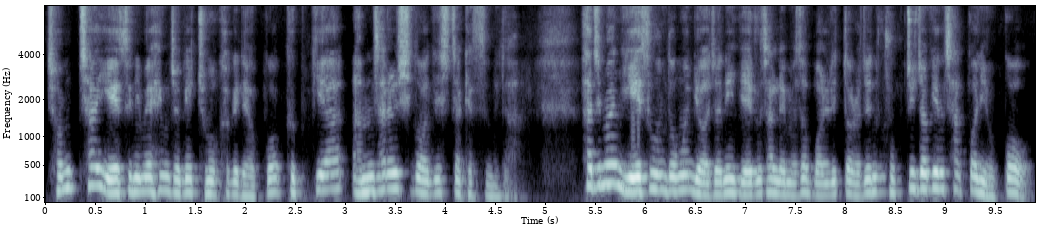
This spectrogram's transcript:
점차 예수님의 행적에 주목하게 되었고 급기야 암살을 시도하기 시작했습니다. 하지만 예수 운동은 여전히 예루살렘에서 멀리 떨어진 국지적인 사건이었고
